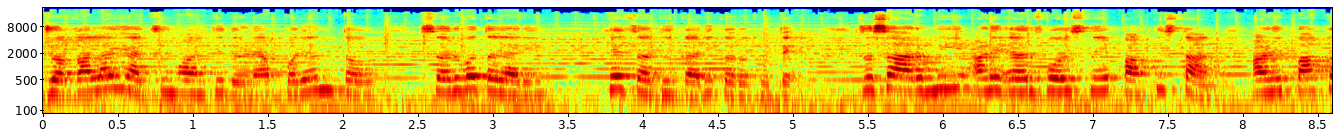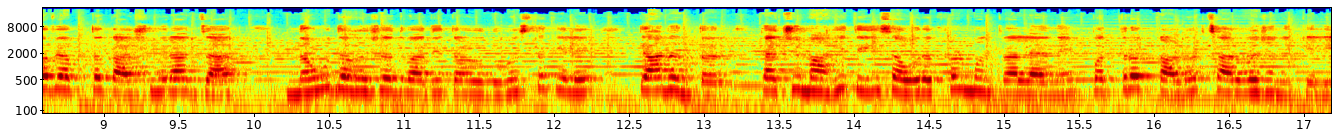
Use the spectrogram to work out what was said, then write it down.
जगाला याची माहिती देण्यापर्यंत सर्व तयारी हेच अधिकारी करत होते. जसं आर्मी आणि एअरफोर्सने पाकिस्तान आणि पाकव्याप्त काश्मीरात जात नऊ दहशतवादी तळ उद्ध्वस्त केले त्यानंतर त्याची माहिती संरक्षण मंत्रालयाने पत्रक काढत सार्वजनिक केली.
